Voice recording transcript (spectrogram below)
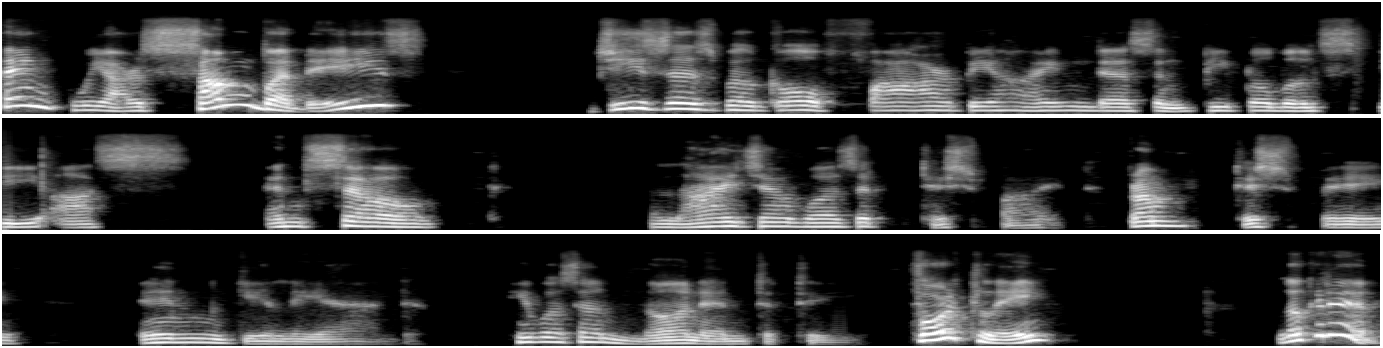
think we are somebody's, Jesus will go far behind us and people will see us. And so Elijah was a Tishbite from Tishbe in Gilead. He was a non entity. Fourthly, look at him.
